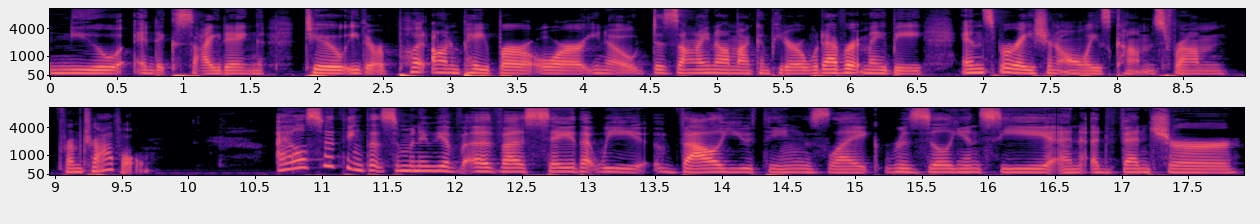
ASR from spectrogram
new and exciting to either put on paper or, you know, design on my computer or whatever it may be. Inspiration always comes from from travel. I also think that so many of, of, us say that we value things like resiliency and adventure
